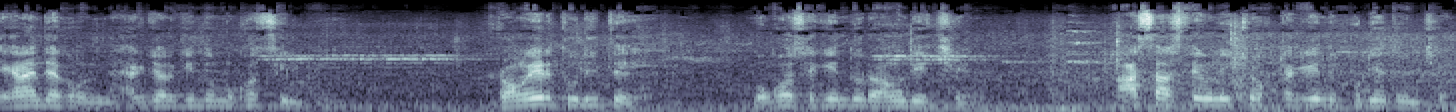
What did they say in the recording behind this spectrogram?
এখানে দেখুন, একজন কিন্তু মুখোশ শিল্পী রঙের তুলিতে মুখোশে কিন্তু রং দিচ্ছেন। আস্তে আস্তে উনি চোখটাকে কিন্তু ফুটিয়ে তুলছেন।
